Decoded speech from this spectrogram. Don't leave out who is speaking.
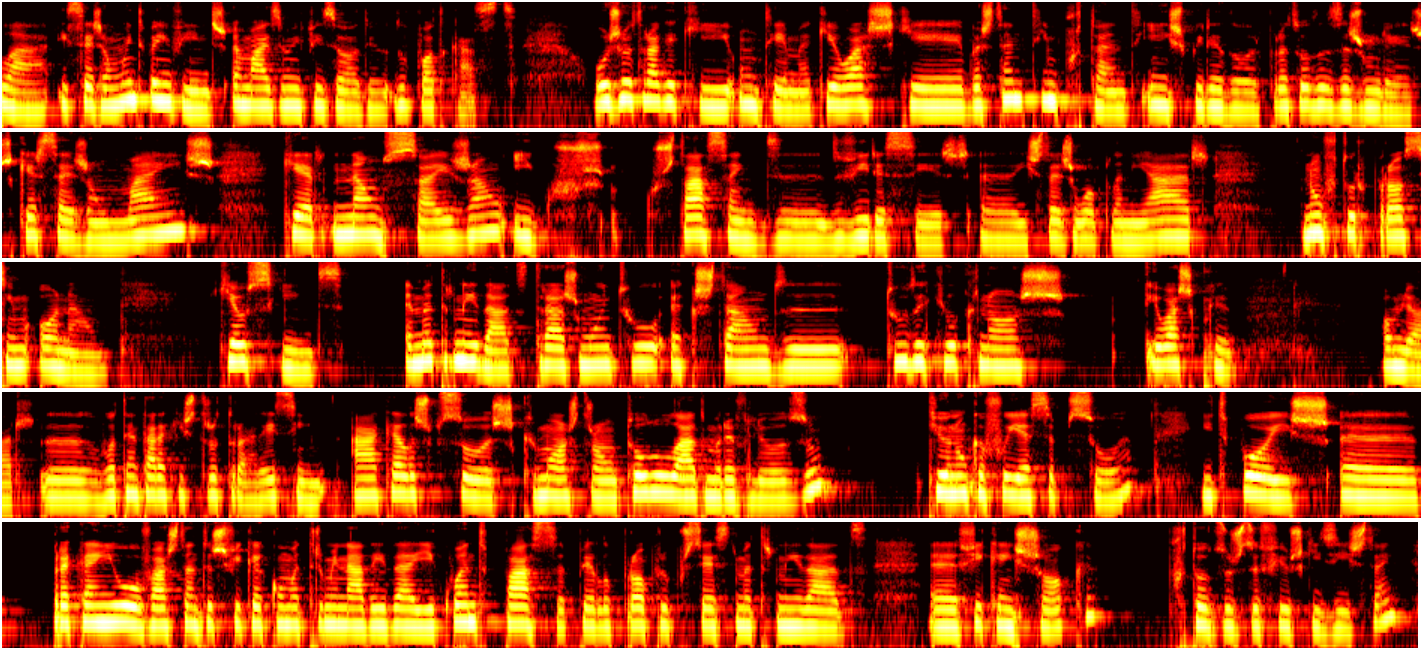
Speaker 1: Olá e sejam muito bem-vindos a mais um episódio do podcast. Hoje eu trago aqui um tema que eu acho que é bastante importante e inspirador para todas as mulheres, quer sejam mães, quer não sejam e gostassem de, de vir a ser uh, e estejam a planear num futuro próximo ou não. Que é o seguinte: a maternidade traz muito a questão de tudo aquilo que nós. Eu acho que ou melhor, uh, vou tentar aqui estruturar. É assim: há aquelas pessoas que mostram todo o lado maravilhoso, que eu nunca fui essa pessoa, e depois. Uh, para quem ouve, às tantas fica com uma determinada ideia e quando passa pelo próprio processo de maternidade uh, fica em choque por todos os desafios que existem.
